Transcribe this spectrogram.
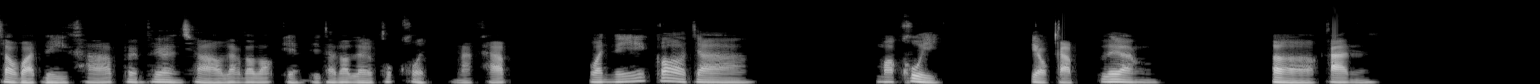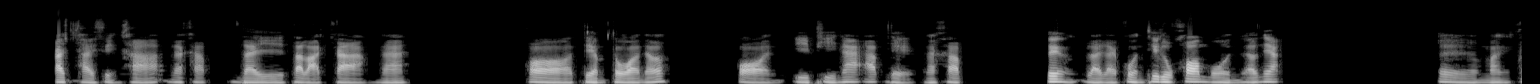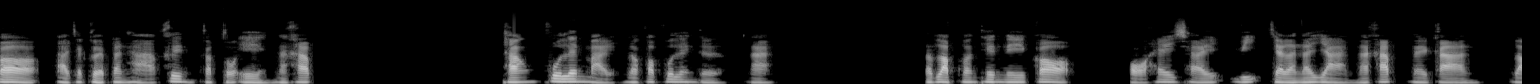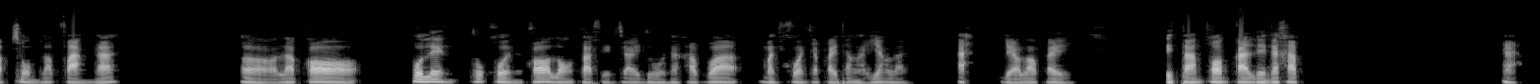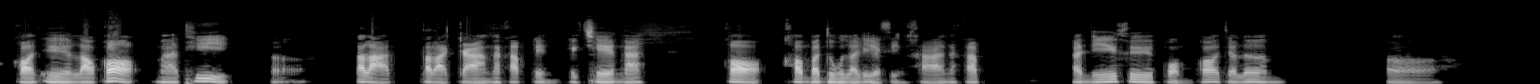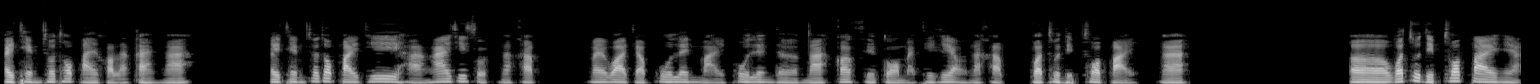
สวัสดีครับ เพื่อนๆชาวแล้วก็ล็อกเอ็นอิตาลเลิฟทุกคนนะครับ วันนี้ก็จะมาคุยเกี่ยวกับเรื่องเอ่อการ การขายสินค้านะครับ ในตลาดกลางนะ ก็เตรียมตัวเนอะก่อน EP หน้าอัปเดตนะครับ ซึ่งหลายๆคนที่รู้ข้อมูลแล้วเนี่ย เออมันก็อาจจะเกิดปัญหาขึ้นกับตัวเองนะครับ ทั้งผู้เล่นใหม่แล้วก็ผู้เล่นเดิมนะสำหรับคอนเทนต์นี้ก็ขอให้ใช้วิจารณญาณนะครับ ในการรับชมรับฟังนะเอ่อแล้วก็ผู้เล่นทุกคนก็ลองตัดสินใจดูนะครับ ว่ามันควรจะไปทางไหนอย่างไรอะเดี๋ยวเราไปติดตามพร้อมกันเลยนะครับ อะก่อนอื่นเราก็มาที่ตลาดตลาดกลางนะครับ เป็น Exchange นะ ก็เข้ามาดูรายละเอียดสินค้านะครับ อันนี้คือผมก็จะเริ่มเอ่อไอเทมทั่วๆไปก่อนละกันนะไอเทมทั่วๆไปที่หาง่ายที่สุดนะครับ ไม่ว่าจะผู้เล่นใหม่ผู้เล่นเดิมนะ ก็คือตัว Material นะครับ วัตถุดิบทั่วไปนะ วัตถุดิบทั่วไปเนี่ย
